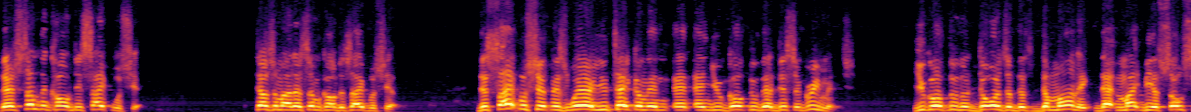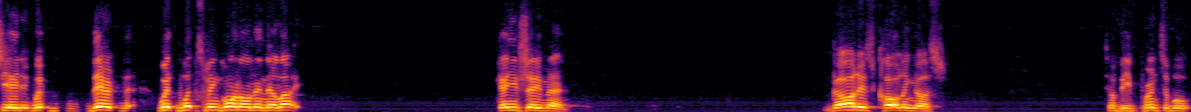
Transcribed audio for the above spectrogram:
There's something called discipleship. Tell somebody there's something called discipleship. Discipleship is where you take them and, and, and you go through their disagreements. You go through the doors of this demonic that might be associated with their with what's been going on in their life. Can you say amen? God is calling us to be principled,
